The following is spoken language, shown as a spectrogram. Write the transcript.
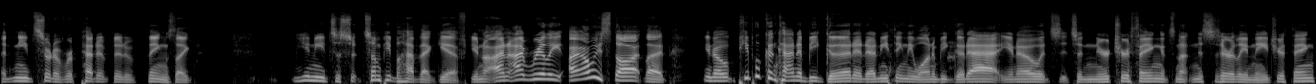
that needs sort of repetitive things like you need to some people have that gift you know and i really i always thought that you know, people can kind of be good at anything they want to be good at. You know, it's it's a nurture thing. It's not necessarily a nature thing.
